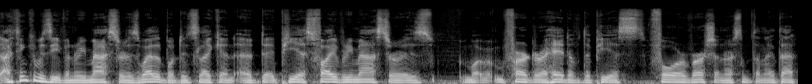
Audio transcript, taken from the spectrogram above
I think it was even remastered as well, but it's like an, a, the PS5 remaster is further ahead of the PS4 version or something like that.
